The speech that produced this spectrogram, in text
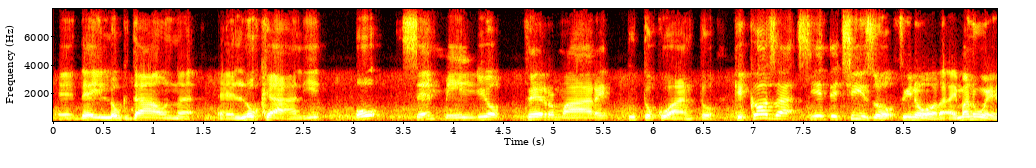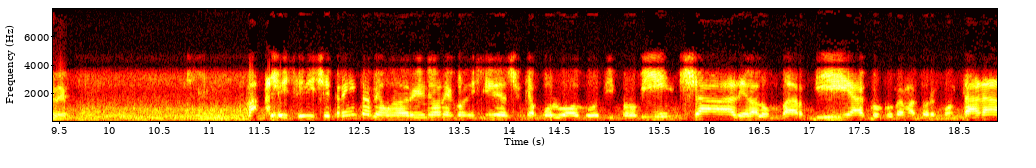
eh, dei lockdown eh, locali o se è meglio fermare tutto quanto. Che cosa si è deciso finora, Emanuele? Alle 16.30 abbiamo una riunione con i sindaci capoluogo di provincia, della Lombardia, col governatore Fontana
